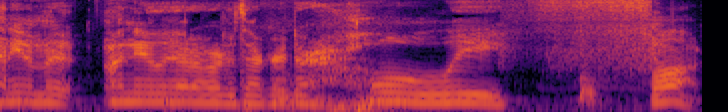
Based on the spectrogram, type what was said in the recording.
I need a minute. I nearly had a heart attack right there. Holy fuck.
